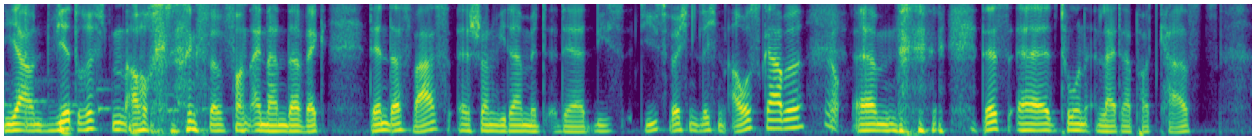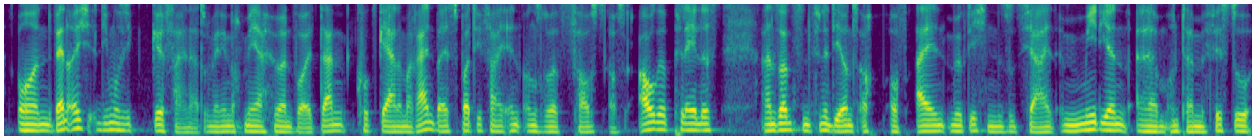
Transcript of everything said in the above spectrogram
Ja, und wir driften auch langsam voneinander weg, denn das war's äh, schon wieder mit der dies, dieswöchentlichen Ausgabe Ja. ähm, des äh, Tonleiter-Podcasts. Und wenn euch die Musik gefallen hat und wenn ihr noch mehr hören wollt, dann guckt gerne mal rein bei Spotify in unsere Faust aufs Auge Playlist. Ansonsten findet ihr uns auch auf allen möglichen sozialen Medien ähm, unter Mephisto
